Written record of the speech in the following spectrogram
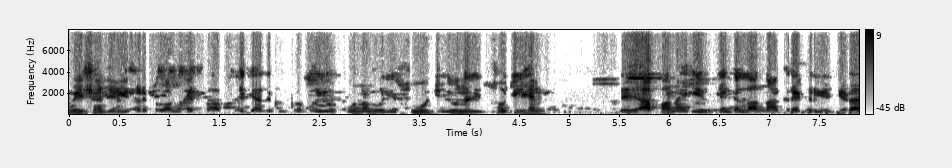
ਹਮੇਸ਼ਾ ਜਿਹੜੀ ਸਾਡੇ ਪਰਿਵਾਰ ਨੂੰ ਜਿੱਤ ਪ੍ਰਾਪਤ ਹੈ ਜਦ ਕੋਈ ਉਹਨਾਂ ਨੂੰ ਅਜੇ ਸੋਚ, ਉਹਨਾਂ ਦੀ ਸੋਚ ਹੀ ਹੈ ਨਹੀਂ। ਤੇ ਆਪਾਂ ਨਾ ਇਹ ਜਿਹੀਆਂ ਗੱਲਾਂ ਨਾ ਕਰਿਆ ਕਰੀਏ, ਜਿਹੜਾ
